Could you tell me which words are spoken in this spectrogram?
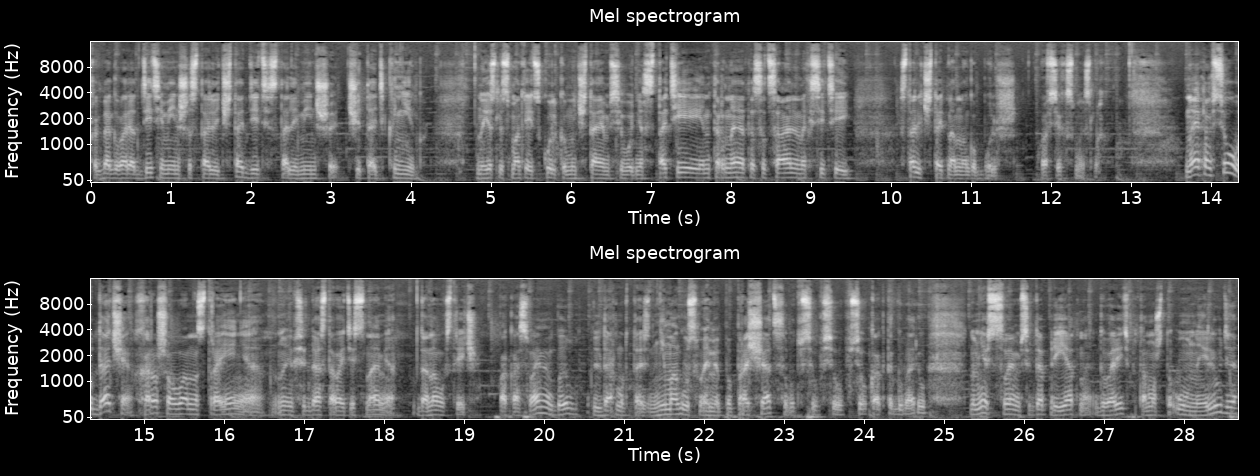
когда говорят, дети меньше стали читать, дети стали меньше читать книг. Но если смотреть, сколько мы читаем сегодня статей, интернета, социальных сетей, стали читать намного больше во всех смыслах. На этом все. Удачи, хорошего вам настроения. Ну и всегда оставайтесь с нами. До новых встреч. Пока с вами был Ильдар Муртазин. Не могу с вами попрощаться, вот все, все, все как-то говорю, но мне с вами всегда приятно говорить, потому что умные люди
